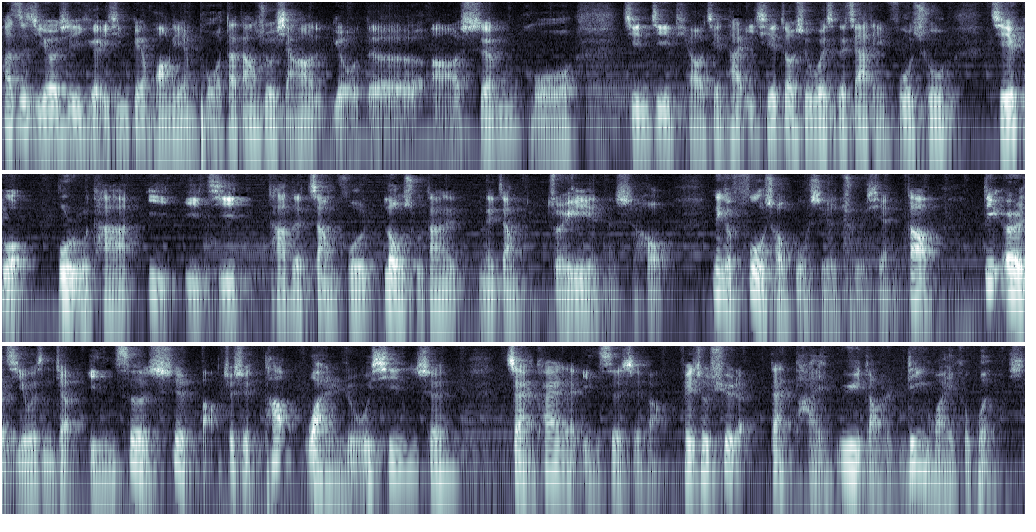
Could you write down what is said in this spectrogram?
她自己又是一个已经变黄脸婆，她当初想要有的啊生活经济条件，她一切都是为这个家庭付出，结果不如她意，以及她的丈夫露出她的那张嘴脸的时候，那个复仇故事的出现。到第二集为什么叫银色翅膀？就是她宛如新生。展开了银色翅膀飞出去了，但他也遇到了另外一个问题，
